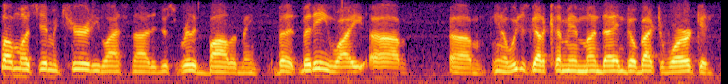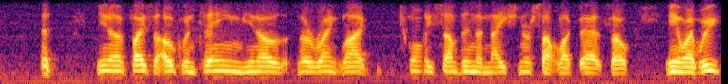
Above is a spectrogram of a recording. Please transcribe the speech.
so much immaturity last night. It just really bothered me. But but anyway, um, um, you know, we just got to come in Monday and go back to work and you know face the Oakland team. You know, they're ranked like twenty something in the nation or something like that. So anyway, we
